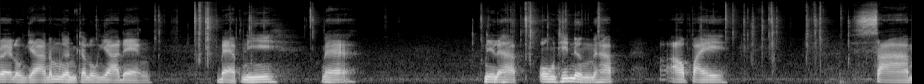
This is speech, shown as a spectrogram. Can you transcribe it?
ด้วยลงยาน้ำเงินกับลงยาแดงแบบนี้นะฮะนี่แหละครับ องค์ที่หนึ่งนะครับ เอาไปสาม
